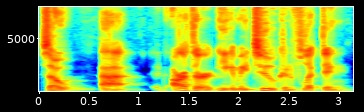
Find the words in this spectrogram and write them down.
So, uh, Arthur, he gave me two conflicting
